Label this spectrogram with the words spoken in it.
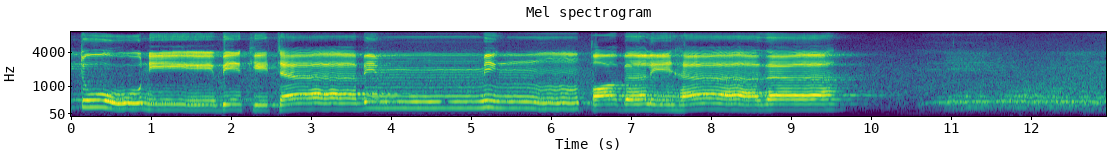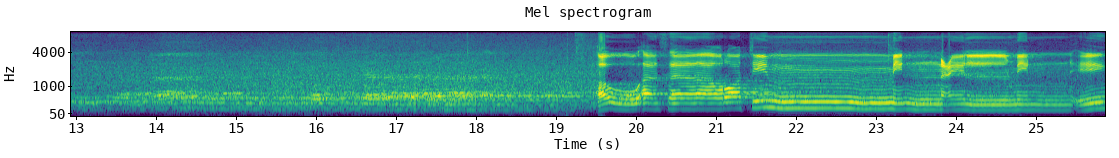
ايتوني بكتاب من قبل هذا من علم إن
